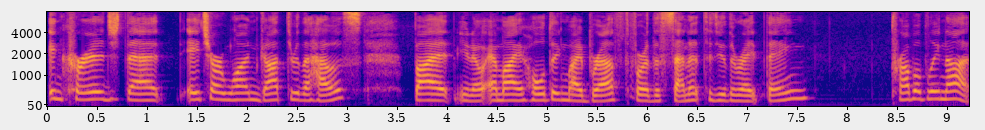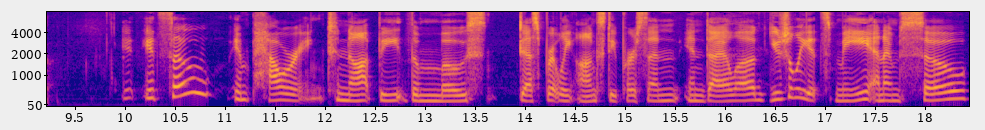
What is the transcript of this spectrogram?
encouraged that hr1 got through the house but, you know, am I holding my breath for the Senate to do the right thing? Probably not. It, it's so empowering to not be the most desperately angsty person in dialogue. Usually it's me, and I'm so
